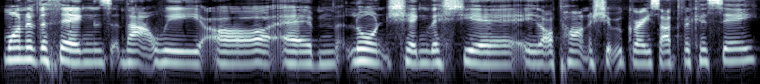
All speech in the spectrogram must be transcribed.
One of the things that we are um, launching this year is our partnership with grace advocacy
